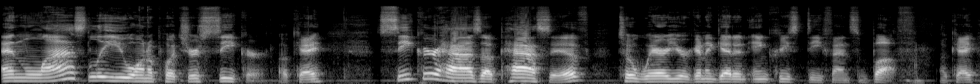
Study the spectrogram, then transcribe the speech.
And lastly, you want to put your Seeker, okay? Seeker has a passive to where you're going to get an increased defense buff, okay?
